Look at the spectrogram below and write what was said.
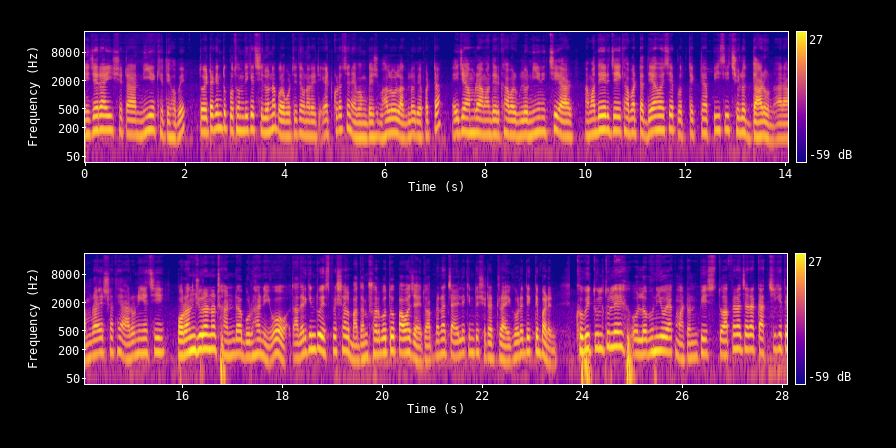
নিজেরাই সেটা নিয়ে খেতে হবে। তো এটা কিন্তু প্রথম দিকে ছিল না, পরবর্তীতে ওনারা এটি অ্যাড করেছেন এবং বেশ ভালো লাগল ব্যাপারটা। এই যে আমরা আমাদের খাবারগুলো নিয়ে নিচ্ছি আর আমাদের যেই খাবারটা দেয়া হয়েছে প্রত্যেকটা পিসই ছিল দারুণ। আর আমরা এর সাথে আরও নিয়েছি পরাণ জুড়ানো ঠান্ডা বুরহানি। ও, তাদের কিন্তু স্পেশাল বাদাম শরবতও পাওয়া যায়, তো আপনারা চাইলে কিন্তু সেটা ট্রাই করে দেখতে পারেন। খুবই তুলতুলে ও লোভনীয় এক মাটন পিস তো আপনারা যারা কাচ্চি খেতে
